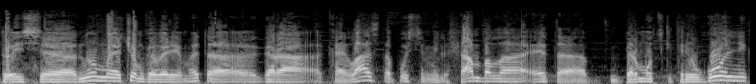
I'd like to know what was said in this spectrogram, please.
То есть, э, ну, мы о чем говорим? Это гора Кайлас, допустим, или Шамбала, это Бермудский треугольник,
